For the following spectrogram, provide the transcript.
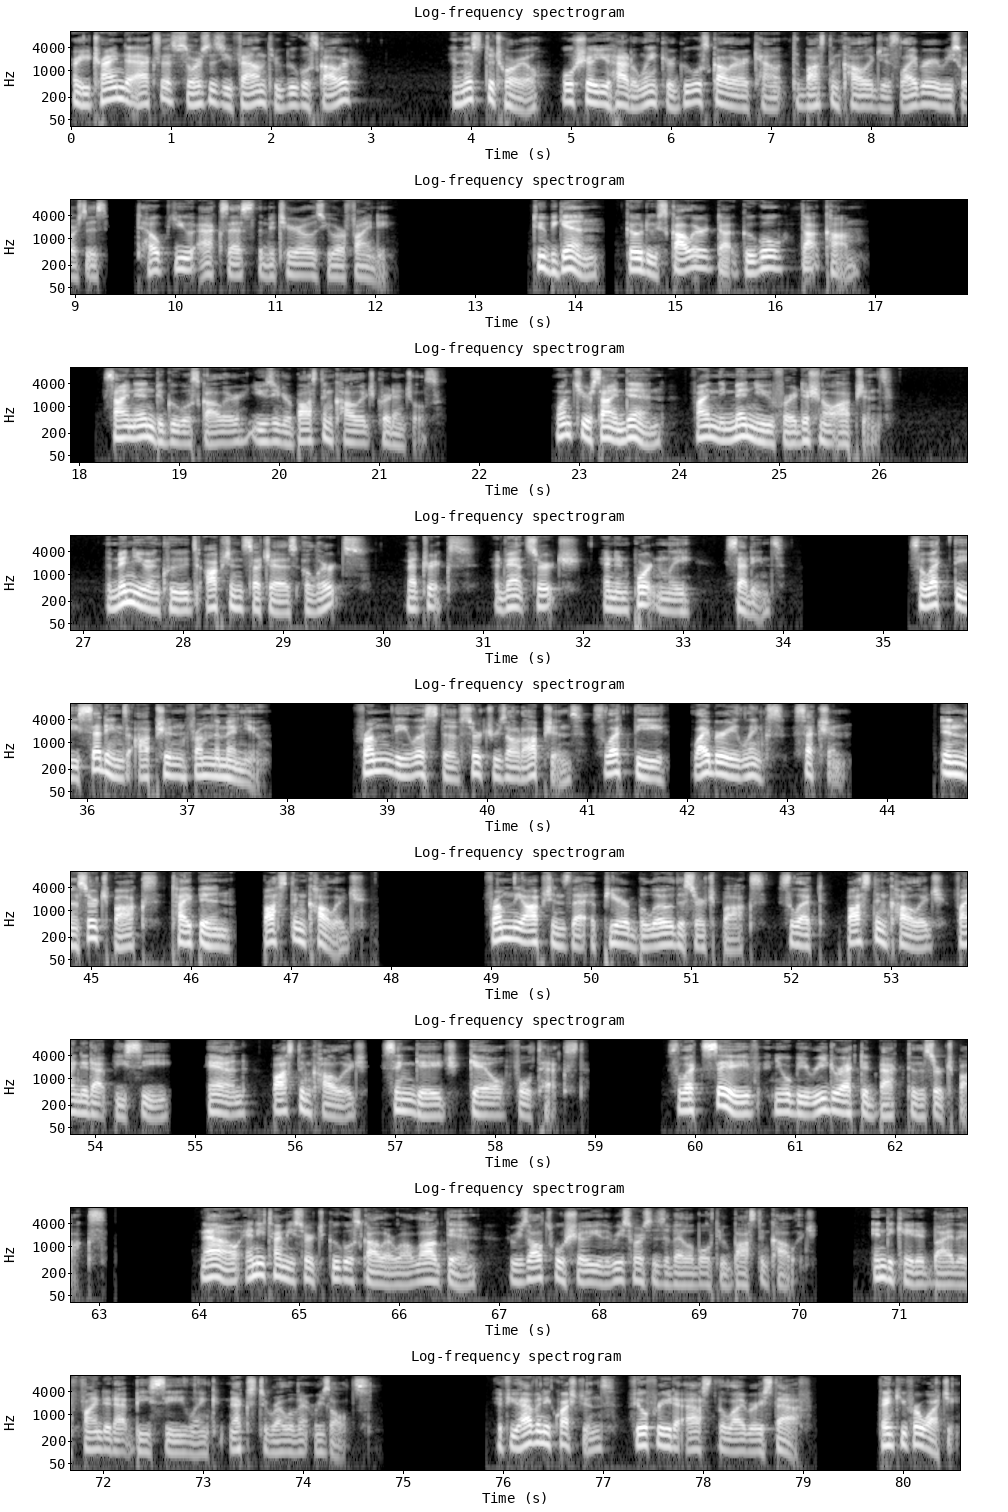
Are you trying to access sources you found through Google Scholar? In this tutorial, we'll show you how to link your Google Scholar account to Boston College's library resources to help you access the materials you are finding. To begin, go to scholar.google.com. Sign in to Google Scholar using your Boston College credentials. Once you're signed in, find the menu for additional options. The menu includes options such as Alerts, Metrics, Advanced Search, and importantly, Settings. Select the Settings option from the menu. From the list of search result options, select the Library Links section. In the search box, type in Boston College. From the options that appear below the search box, select Boston College, find it at BC, and Boston College, Cengage Gale Full Text. Select Save and you will be redirected back to the search box. Now, anytime you search Google Scholar while logged in, the results will show you the resources available through Boston College, indicated by the Find It at BC link next to relevant results. If you have any questions, feel free to ask the library staff. Thank you for watching.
